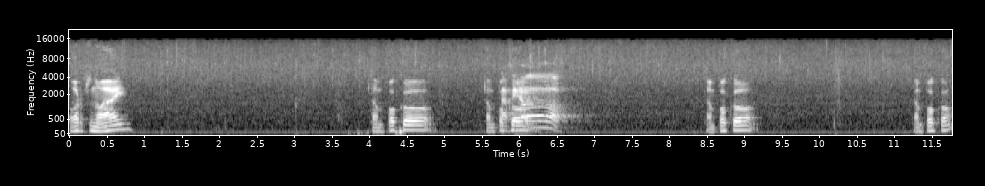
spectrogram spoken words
Orbs no hay. Tampoco. Tampoco. Tampoco. Tampoco.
